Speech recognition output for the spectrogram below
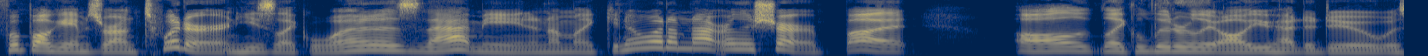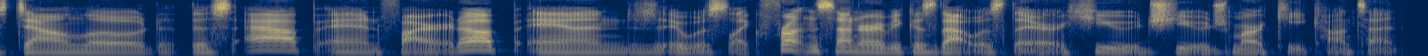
football games are on Twitter, and he's like, what does that mean? And I'm like, you know what, I'm not really sure, but all like literally all you had to do was download this app and fire it up and it was like front and center because that was their huge huge marquee content.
